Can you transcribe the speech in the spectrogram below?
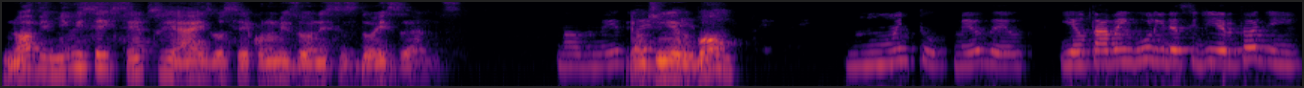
9.600 reais você economizou nesses dois anos. 9, é um dinheiro bom? Muito, meu Deus. E eu estava engolindo esse dinheiro todinho.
